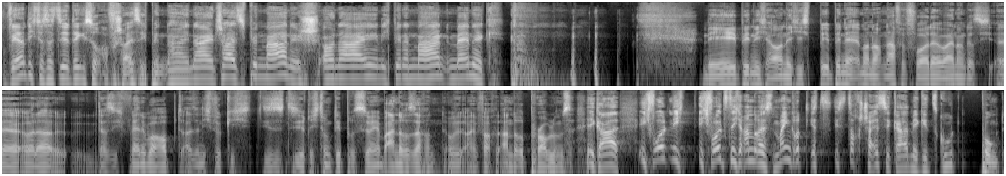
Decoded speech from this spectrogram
während ich das erzähle, denke ich so, oh scheiße, ich bin, nein, nein, scheiße, ich bin manisch. Oh nein, ich bin ein Man Manic. Nee, bin ich auch nicht. Ich bi- bin ja immer noch nach wie vor der Meinung, dass ich, äh, oder dass ich, wenn überhaupt, also nicht wirklich diese, diese Richtung Depression, ich habe andere Sachen, einfach andere Problems. Egal, ich wollte nicht, ich wollte es nicht anreißen. Mein Gott, jetzt ist doch scheißegal, mir geht's gut. Punkt.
